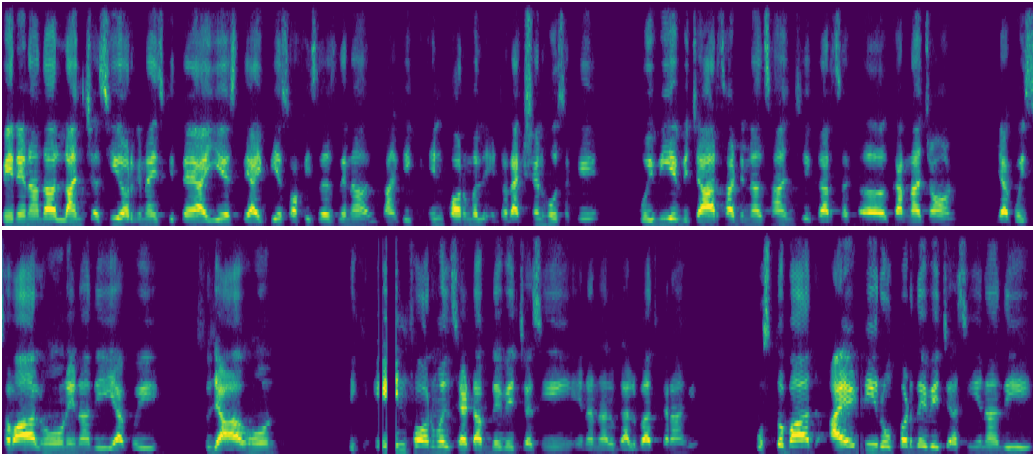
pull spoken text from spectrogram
ਫਿਰ ਇਹਨਾਂ ਦਾ ਲੰਚ ਅਸੀਂ ਆਰਗੇਨਾਈਜ਼ ਕੀਤਾ ਹੈ ਆਈਏਐਸ ਤੇ ਆਈਪੀਐਸ ਆਫੀਸਰਸ ਦੇ ਨਾਲ ਤਾਂ ਕਿ ਇਨਫਾਰਮਲ ਇੰਟਰੈਕਸ਼ਨ ਹੋ ਸਕੇ ਕੋਈ ਵੀ ਇਹ ਵਿਚਾਰ ਸਾਡੇ ਨਾਲ ਸਾਂਝੇ ਕਰ ਸਕ ਕਰਨਾ ਚਾਹਣ ਜਾਂ ਕੋਈ ਸਵਾਲ ਹੋਣ ਇਹਨਾਂ ਦੀ ਜਾਂ ਕੋਈ ਸੁਝਾਅ ਹੋਣ, ਇੱਕ ਇਨਫਾਰਮਲ ਸੈਟਅਪ ਦੇ ਵਿੱਚ ਅਸੀਂ ਇਹਨਾਂ ਨਾਲ ਗੱਲਬਾਤ ਕਰਾਂਗੇ। ਉਸ ਤੋਂ ਬਾਅਦ ਆਈਆਈਟੀ ਰੋਪੜ ਦੇ ਵਿੱਚ ਅਸੀਂ ਇਹਨਾਂ ਦੀ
